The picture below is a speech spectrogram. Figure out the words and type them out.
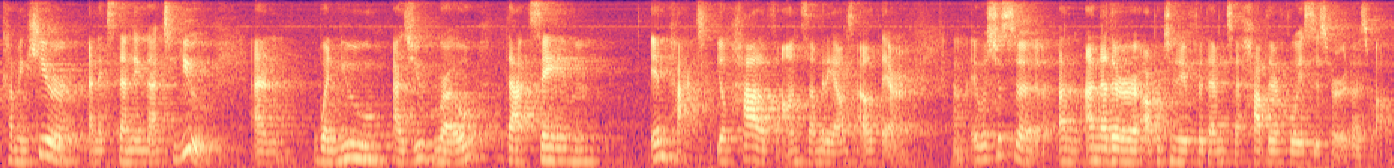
coming here and extending that to you. And when you, as you grow, that same impact you'll have on somebody else out there. It was just a, another opportunity for them to have their voices heard as well.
